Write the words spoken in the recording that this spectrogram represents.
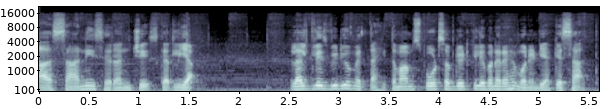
आसानी से रन चेस कर लिया। फ़िलहाल के लिए इस वीडियो में इतना ही। तमाम स्पोर्ट्स अपडेट के लिए बने रहे वन इंडिया के साथ।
